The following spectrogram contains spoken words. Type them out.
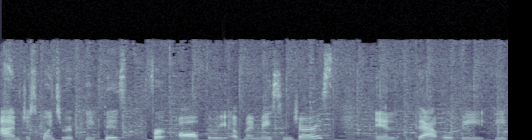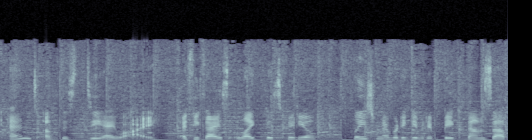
I'm just going to repeat this for all three of my mason jars and that will be the end of this DIY. If you guys like this video, please remember to give it a big thumbs up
